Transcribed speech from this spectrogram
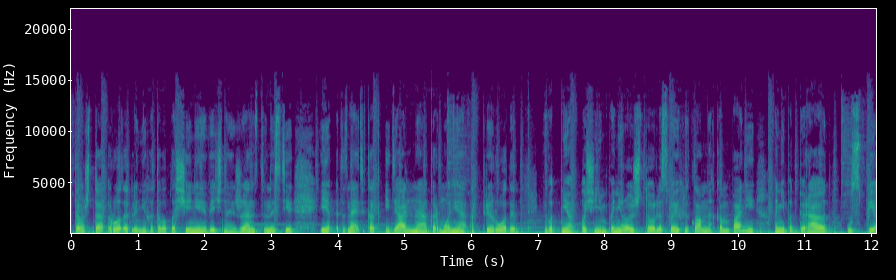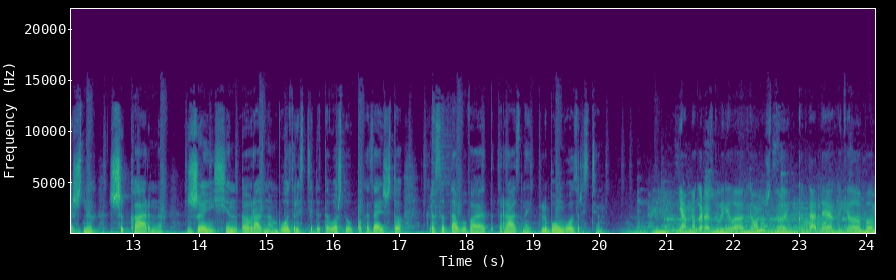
потому что роза для них это воплощение вечной женственности, и это, знаете, как идеальная гармония от природы. И вот мне очень импонирует, что для своих рекламных кампаний они подбирают успешных, шикарных женщин в разном возрасте для того, чтобы показать, что красота бывает разной в любом возрасте. Я много раз говорила о том, что когда-то я хотела бы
